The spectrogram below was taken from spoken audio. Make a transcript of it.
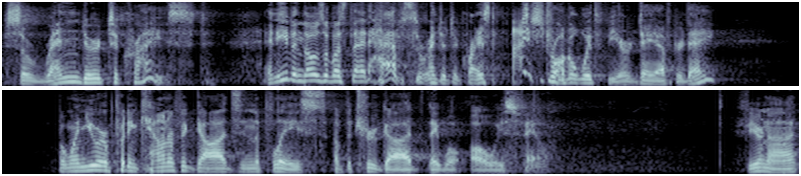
surrendered to Christ. And even those of us that have surrendered to Christ, I struggle with fear day after day. But when you are putting counterfeit gods in the place of the true God, they will always fail. Fear not,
